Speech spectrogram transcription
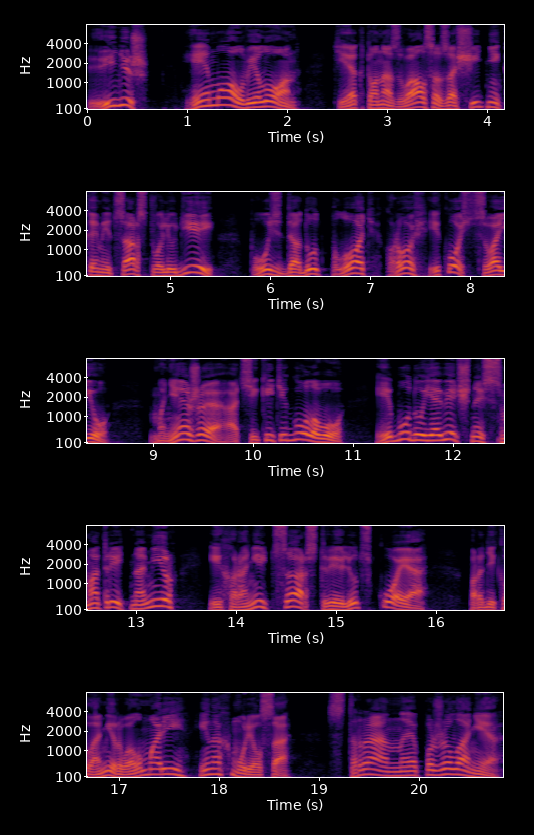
видишь?» «И молвил он, те, кто назвался защитниками царства людей, пусть дадут плоть, кровь и кость свою. Мне же отсеките голову, и буду я вечность смотреть на мир и хранить царствие людское», — продекламировал Мари и нахмурился. «Странное пожелание».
